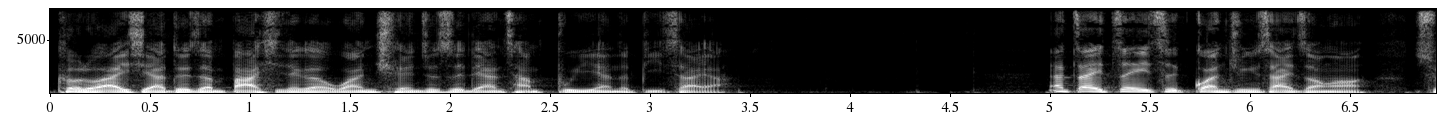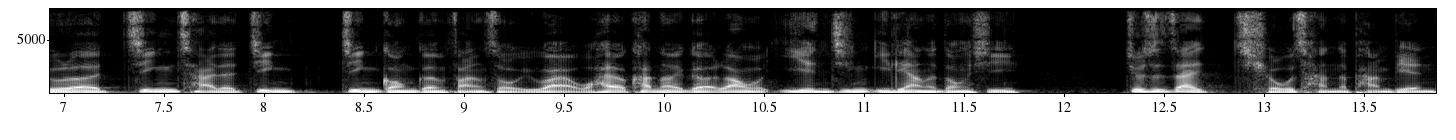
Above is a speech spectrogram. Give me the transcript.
克罗埃西亚对阵巴西那个完全就是两场不一样的比赛啊。那在这一次冠军赛中啊，除了精彩的进进攻跟防守以外，我还有看到一个让我眼睛一亮的东西，就是在球场的旁边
